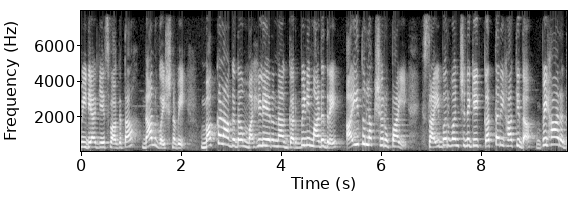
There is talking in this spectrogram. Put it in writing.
ಮೀಡಿಯಾಗೆ ಸ್ವಾಗತ. ನಾನು ವೈಷ್ಣವಿ. ಮಕ್ಕಳಾಗದ ಮಹಿಳೆಯರನ್ನ ಗರ್ಭಿಣಿ ಮಾಡಿದ್ರೆ ಐದು ಲಕ್ಷ ರೂಪಾಯಿ ಸೈಬರ್ ವಂಚನೆಗೆ ಕತ್ತರಿ ಹಾಕಿದ ಬಿಹಾರದ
